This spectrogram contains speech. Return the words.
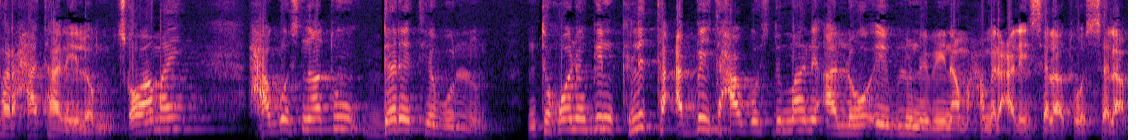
ፈርሓታን ኢሎም ጸዋማይ ሓጎስ ናቱ ደረት የብሉን እንተኾነ ግን ክልተ ዓበይቲ ሓጎስ ድማ ኣለዎ ይብሉ ነቢና ሙሓመድ ዓለይሂ ሰላቱ ወሰላም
